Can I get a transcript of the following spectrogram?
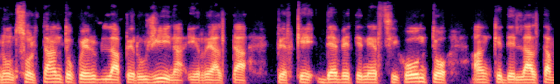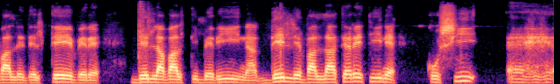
non soltanto quella perugina in realtà, perché deve tenersi conto anche dell'Alta Valle del Tevere, della Val Tiberina, delle vallate aretine, così eh,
